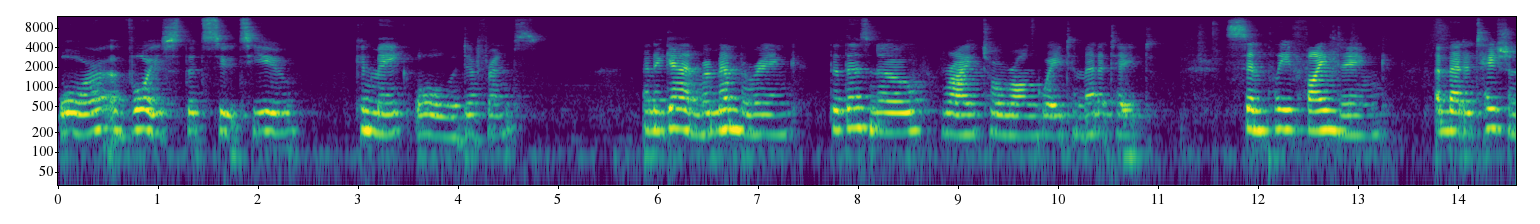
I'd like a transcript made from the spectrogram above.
or a voice that suits you can make all the difference. And again, remembering that there's no right or wrong way to meditate. Simply finding a meditation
